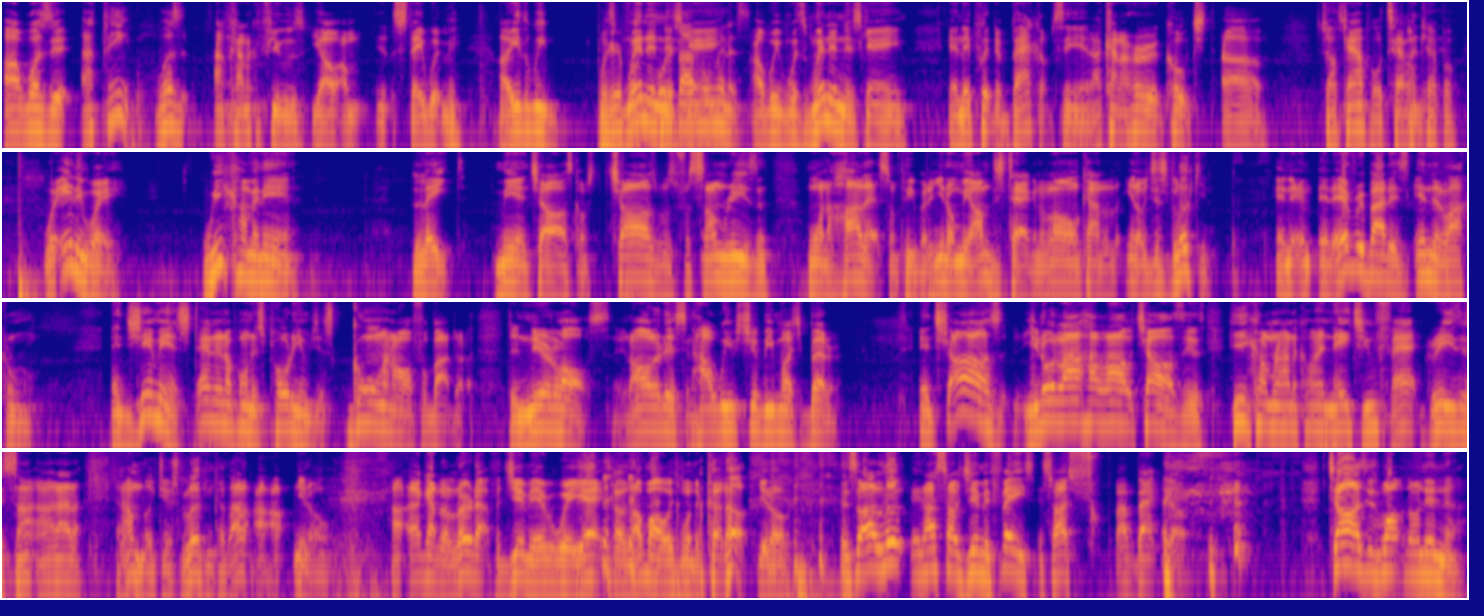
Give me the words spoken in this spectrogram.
uh, was it? I think was. I'm kind of confused, y'all. I'm stay with me. Uh, either we was here winning this 45 more game, or we was winning this game, and they put the backups in. I kind of heard Coach uh, Johnson. Campo telling Oh. Campo. Well, anyway, we coming in late, me and Charles, because Charles was for some reason want to holler at some people. And you know me, I'm just tagging along, kind of, you know, just looking. And, and and everybody's in the locker room. And Jimmy is standing up on his podium just going off about the, the near loss and all of this and how we should be much better. And Charles, you know how loud Charles is. He come around the corner, Nate, you fat, greasy, son. ah, da, da." And I'm look, just looking because I, I, you know, I, I got an alert out for Jimmy everywhere he at because I'm always wanting to cut up, you know. And so I looked and I saw Jimmy's face, and so I, I backed up. Charles just walked on in there,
